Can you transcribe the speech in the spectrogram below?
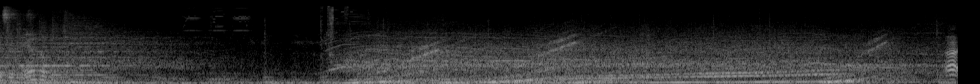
is available. Uh,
